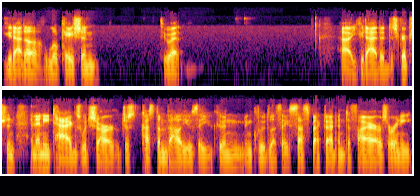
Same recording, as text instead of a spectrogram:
You could add a location to it. Uh, you could add a description and any tags which are just custom values that you can include, let's say suspect identifiers or any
